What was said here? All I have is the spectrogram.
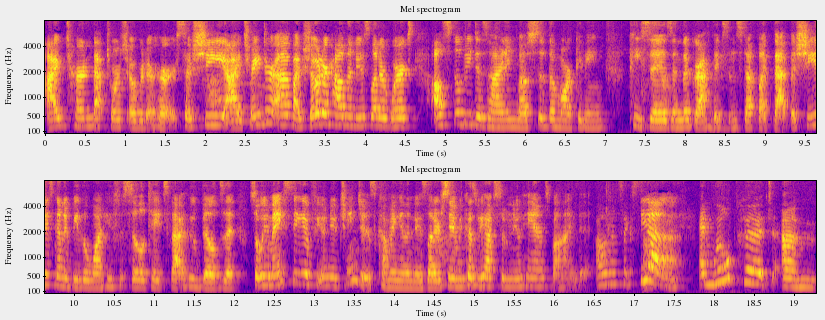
I turned that torch over to her. So she, I Oh. trained her up. I showed her how the newsletter works. I'll still be designing most of the marketing pieces and the graphics and stuff like that. But she is going to be the one who facilitates that, who builds it. So we may see a few new changes coming in the newsletter soon because we have some new hands behind it. Oh, that's exciting. Yeah. And we'll put um,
